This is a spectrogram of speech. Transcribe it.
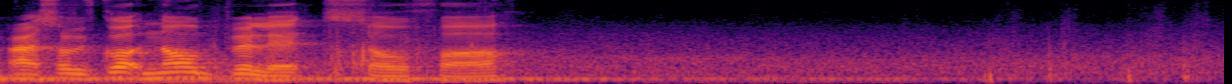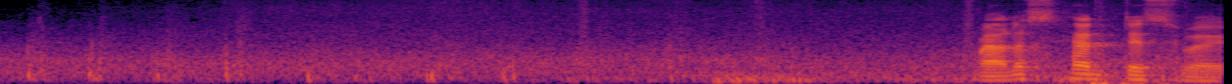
Alright, so we've got no bullets so far. Right, let's head this way.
